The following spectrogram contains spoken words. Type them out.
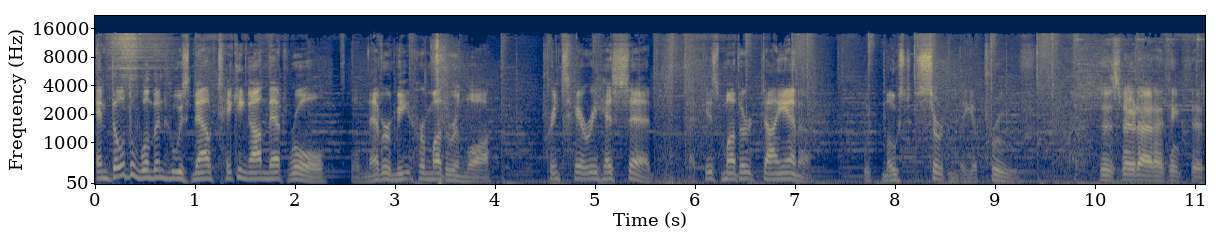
And though the woman who is now taking on that role will never meet her mother in law, Prince Harry has said that his mother, Diana, would most certainly approve. There's no doubt, I think, that,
